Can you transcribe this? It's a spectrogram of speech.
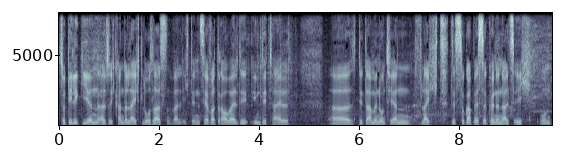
zu delegieren. Also ich kann da leicht loslassen, weil ich denen sehr vertraue, weil die im Detail äh, die Damen und Herren vielleicht das sogar besser können als ich. Und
